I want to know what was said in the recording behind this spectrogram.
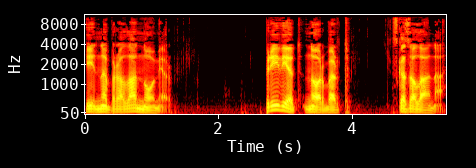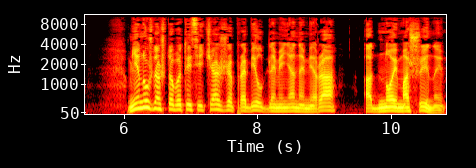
и набрала номер. «Привет, Норберт», — сказала она. «Мне нужно, чтобы ты сейчас же пробил для меня номера одной машины».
